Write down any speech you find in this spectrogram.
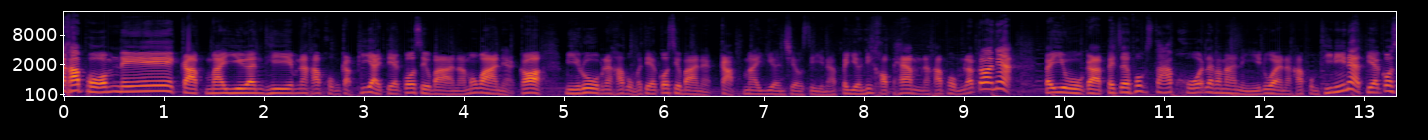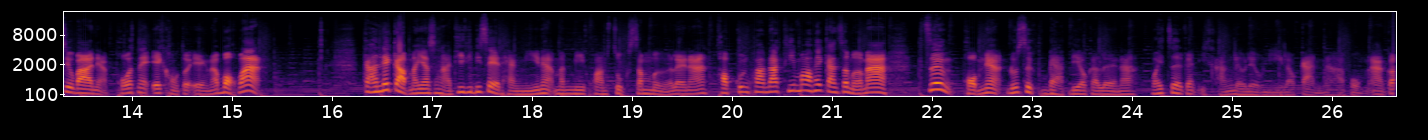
นะครับผมนี่กลับมาเยือนทีมนะครับผมกับพี่ใหญ่เตียโกซิลบานะเมื่อวานเนี่ยก็มีรูปนะครับผมว่าเตียโกซิลบาเนี่ยกลับมาเยือนเชลซีนะไปเยือนที่คอปแฮมนะครับผมแล้วก็เนี่ยไปอยู่กับไปเจอพวกสตาฟโค้ดอะไรประมาณอย่างนี้ด้วยนะครับผมทีนี้เนี่ยเตียโกซิลบาเนี่ยโพสต์ใน X ของตัวเองนะบอกว่า การได้กลับมายังสถานที่ที่พิเศษแห่งนี้เนี่ยมันมีความสุขเสมอเลยนะ ขอบคุณความรักที่มอบให้กันเสมอมา ซึ่งผมเนี่ยรู้สึกแบบเดียวกันเลยนะ ไว้เจอกันอีกครั้งเร็วๆนี้แล้วกันนะครับผมอะก็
